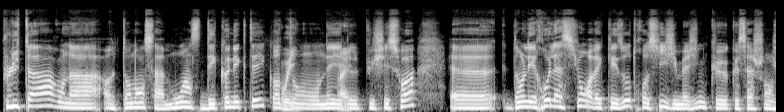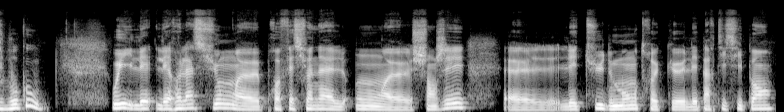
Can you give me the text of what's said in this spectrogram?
plus tard, on a tendance à moins se déconnecter quand on est depuis chez soi. Euh, dans les relations avec les autres aussi, j'imagine que, ça change beaucoup. Oui, les, relations professionnelles ont changé. L'étude montre que les participants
